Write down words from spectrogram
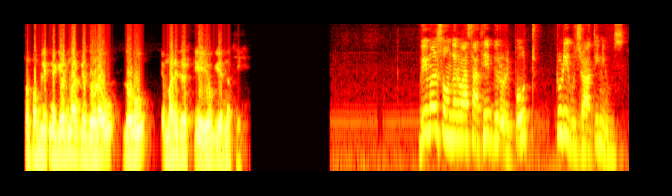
પણ પબ્લિકને ગેરમાર્ગે દોરાવવું દોરવું એ મારી દ્રષ્ટિએ યોગ્ય નથી. વિમલ સોંદરવા સાથે bureau report. Today Gujarati news.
